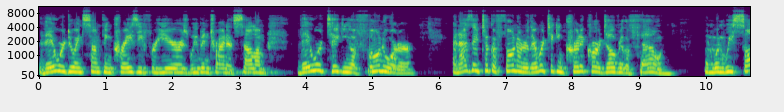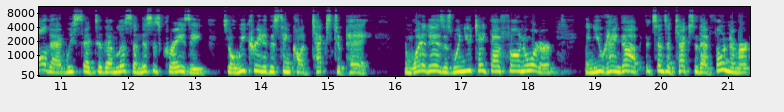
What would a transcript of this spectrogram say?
They were doing something crazy for years. We've been trying to sell them. They were taking a phone order, and as they took a phone order, they were taking credit cards over the phone. And when we saw that, we said to them, listen, this is crazy. So we created this thing called text to pay. And what it is, is when you take that phone order, and you hang up, it sends a text to that phone number,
